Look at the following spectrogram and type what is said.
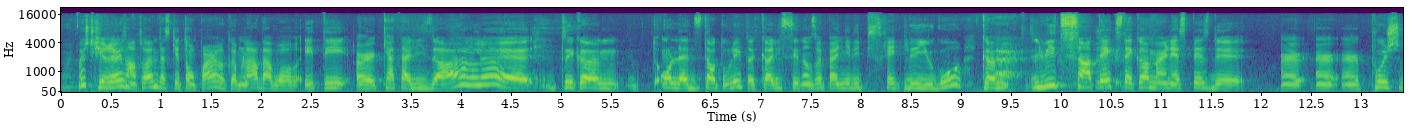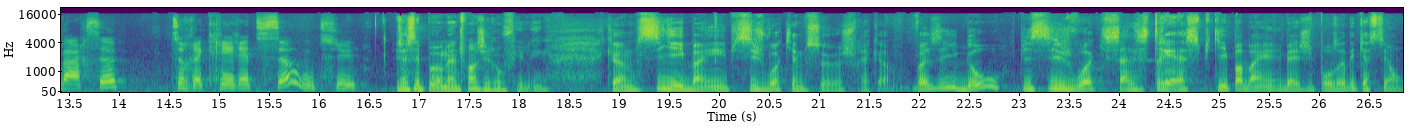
Moi, je suis curieuse, Antoine, parce que ton père a comme l'air d'avoir été un catalyseur, là. Euh, tu sais, comme, on l'a dit tantôt, là, il t'a calissé dans un panier d'épicerie avec des yogourts. Comme, lui, tu sentais que c'était comme un espèce de... un, un- un push vers ça. Tu recréerais-tu ça ou tu... Je sais pas, man. Je pense que j'irai au feeling. Comme, s'il est bien, puis si je vois qu'il aime ça, je ferais comme, vas-y, go. Puis si je vois que ça le stresse, puis qu'il est pas bien, ben j'y poserais des questions.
